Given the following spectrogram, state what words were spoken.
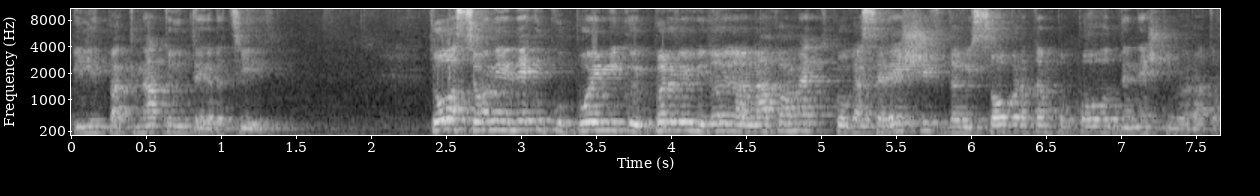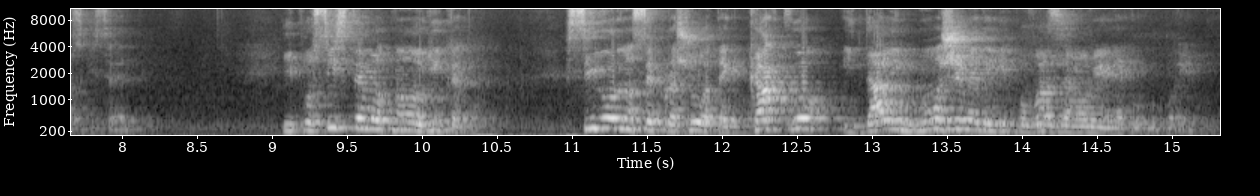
или пак НАТО интеграциите. Тоа се оние неколку поими кои први ми дојдоа на памет кога се решив да ви собратам по повод денешни ораторски средби. И по системот на логиката, сигурно се прашувате како и дали можеме да ги поврзаме овие неколку поими.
